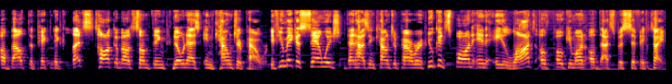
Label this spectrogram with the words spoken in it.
about the picnic, let's talk about something known as encounter power. If you make a sandwich that has encounter power, you could spawn in a lot of Pokemon of that specific type.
